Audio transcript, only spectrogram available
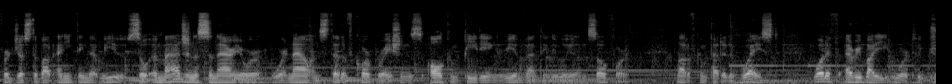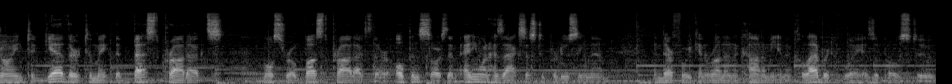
for just about anything that we use. So imagine a scenario where, where now instead of corporations all competing, reinventing the wheel and so forth, a lot of competitive waste, what if everybody were to join together to make the best products, most robust products that are open source, that anyone has access to producing them, and therefore we can run an economy in a collaborative way as opposed to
